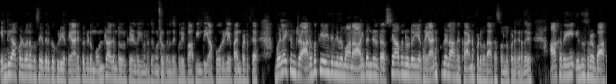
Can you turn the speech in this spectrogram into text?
இந்தியா கொள்வனவு செய்திருக்கக்கூடிய தயாரிப்புகளும் ஒன்றாகின்ற ஒரு கேள்வி இருந்து கொண்டிருக்கிறது குறிப்பாக இந்தியா போரிலே பயன்படுத்த விளைகின்ற அறுபத்தி ஐந்து விதமான ஆயுதங்கள் ரஷ்யாவினுடைய தயாரிப்புகளாக காணப்படுவதாக சொல்லப்படுகிறது. ஆகவே இது தொடர்பாக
